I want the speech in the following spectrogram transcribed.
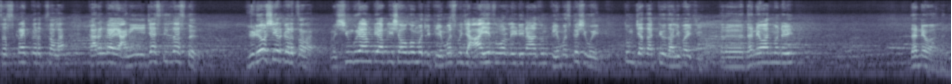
सबस्क्राईब करत चाला. कारण काय आणि जास्तीत जास्त व्हिडिओ शेअर करत चला म्हणजे शिंगुरी आमटी आपली शावगावमधली फेमस म्हणजे आहेच ऑलरेडी ना अजून फेमस कशी होईल? तुमच्यात ॲक्टिव्ह झाली पाहिजे. तर धन्यवाद मंडळी. धन्यवाद.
